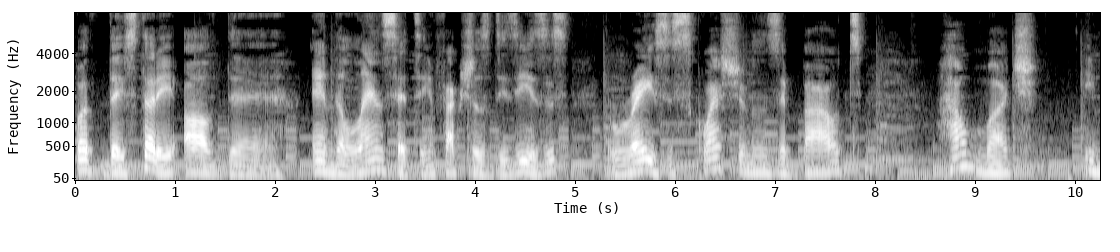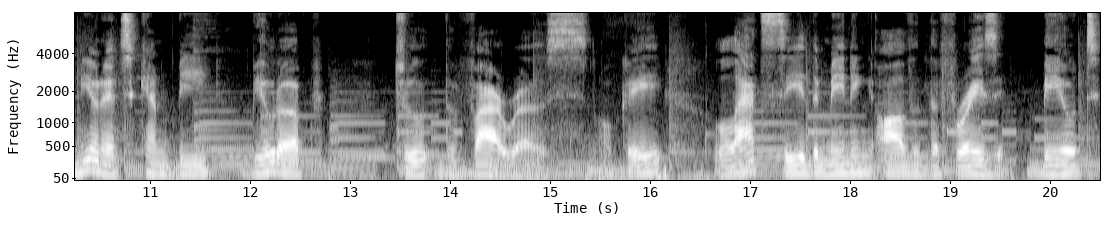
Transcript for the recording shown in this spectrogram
but the study of the in the Lancet Infectious Diseases raises questions about how much immunity can be built up to the virus. Okay, let's see the meaning of the phrase built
